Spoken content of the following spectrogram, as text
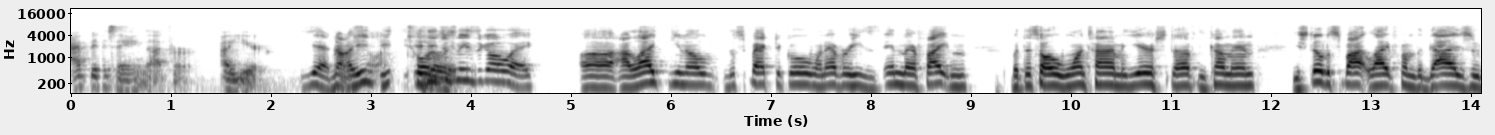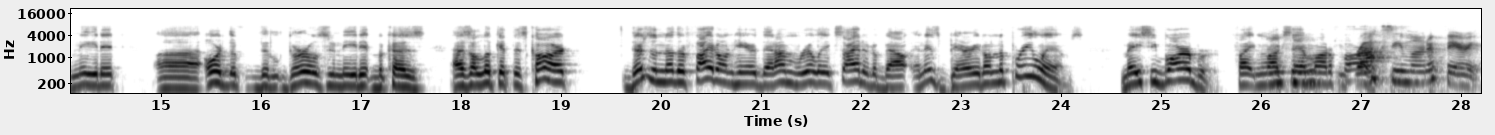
I've been saying that for a year. Yeah, no, he, he, totally. he just needs to go away. Uh, I like, you know, the spectacle whenever he's in there fighting, but this whole one time a year stuff, you come in, you steal the spotlight from the guys who need it, uh, or the the girls who need it, because as I look at this card, there's another fight on here that I'm really excited about, and it's buried on the prelims. Maycee Barber fighting Roxanne mm-hmm. Modafferi. Roxy Modafferi.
